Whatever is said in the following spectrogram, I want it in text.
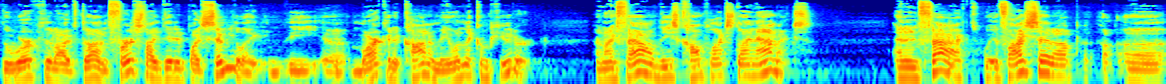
the work that I've done, first I did it by simulating the uh, market economy on the computer. And I found these complex dynamics. And in fact, if I set up uh,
